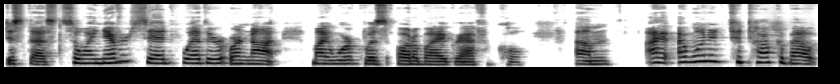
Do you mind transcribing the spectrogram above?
discussed. So I never said whether or not my work was autobiographical um, I, I wanted to talk about,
